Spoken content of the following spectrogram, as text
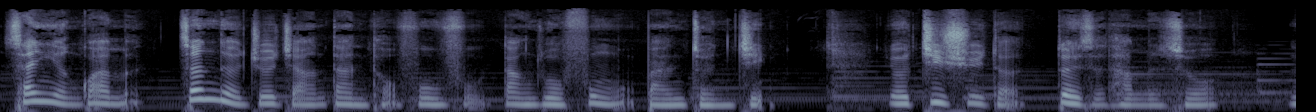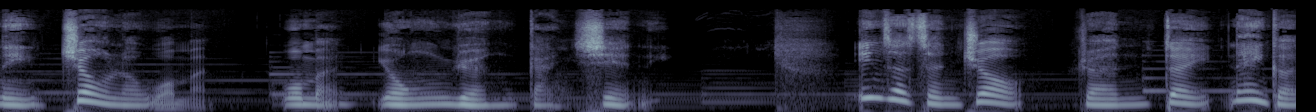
三眼怪们真的就将弹头夫妇当作父母般尊敬，又继续的对着他们说：“你救了我们，我们永远感谢你。”因着拯救人对那个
